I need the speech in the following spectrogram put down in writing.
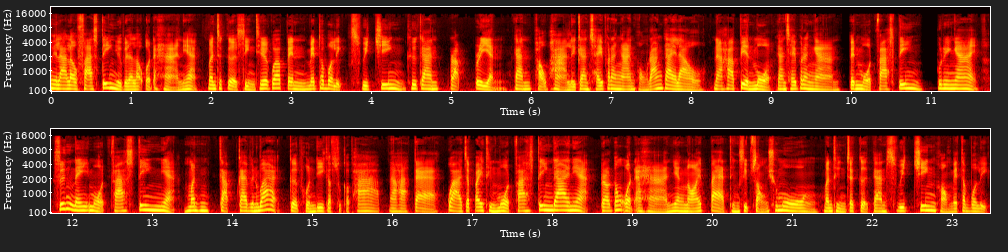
เวลาเรา fasting หรือเวลาเราอดอาหารเนี่ยมันจะเกิดสิ่งที่เรียกว่าเป็น metabolic switching คือการปรับเปลี่ยนการเผาผลาญหรือการใช้พลังงานของร่างกายเรานะคะเปลี่ยนโหมดการใช้พลังงานเป็นโหมดฟาสติ้ง พูดง่ายๆ ซึ่งในโหมด fasting เนี่ย มันกลับกลายเป็นว่าเกิดผลดีกับสุขภาพนะคะ แต่กว่าจะไปถึงโหมด fasting ได้เนี่ย เราต้องอดอาหารอย่างน้อย 8-12 ชั่วโมง มันถึงจะเกิดการ switching ของ metabolic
